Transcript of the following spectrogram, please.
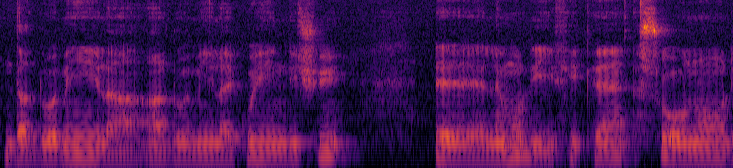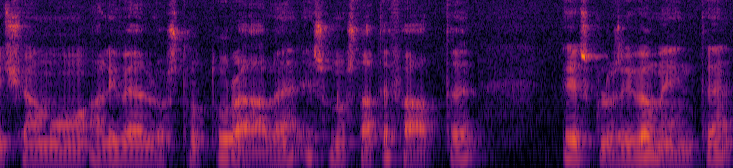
dal 2000 al 2015 eh, le modifiche sono diciamo a livello strutturale e sono state fatte esclusivamente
